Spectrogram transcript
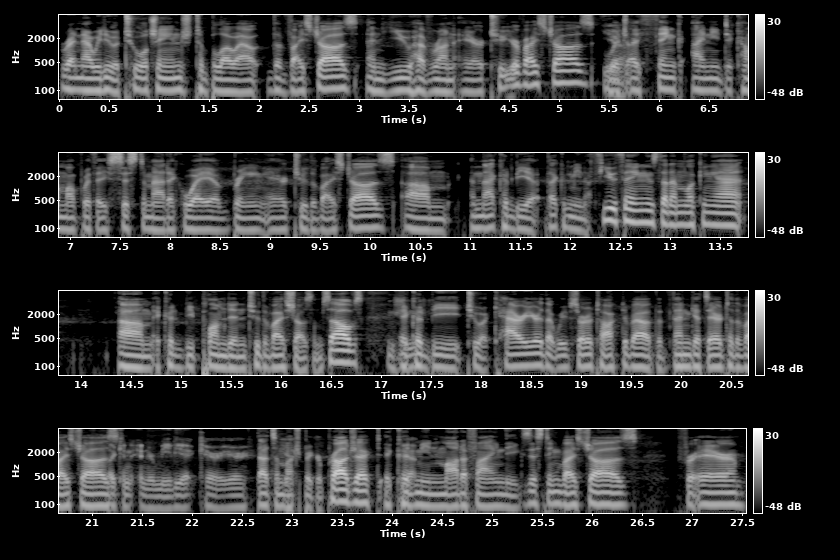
right now we do a tool change to blow out the vice jaws, and you have run air to your vice jaws, which I think I need to come up with a systematic way of bringing air to the vice jaws. Um, and that could be a, that could mean a few things that I'm looking at. Um, it could be plumbed into the vice jaws themselves. Mm-hmm. It could be to a carrier that we've sort of talked about that then gets air to the vice jaws. Like an intermediate carrier. That's a much bigger project. It could Yeah. mean modifying the existing vice jaws for air.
